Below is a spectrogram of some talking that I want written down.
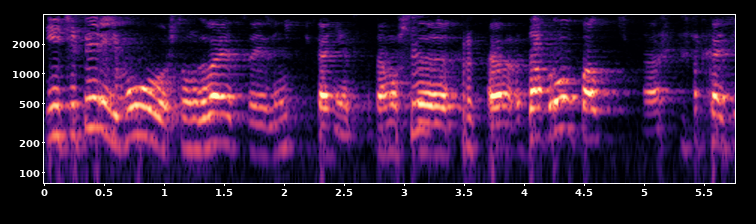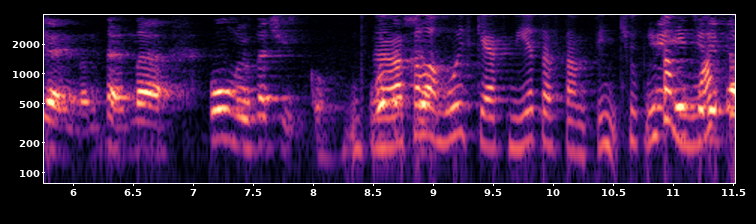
И теперь ему, что называется, извините, конец, потому что э, добро получено от хозяина на, на полную зачистку. Не знаю, вот а Коломойский, Ахметов, там, Пинчук, ну там эти масса...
